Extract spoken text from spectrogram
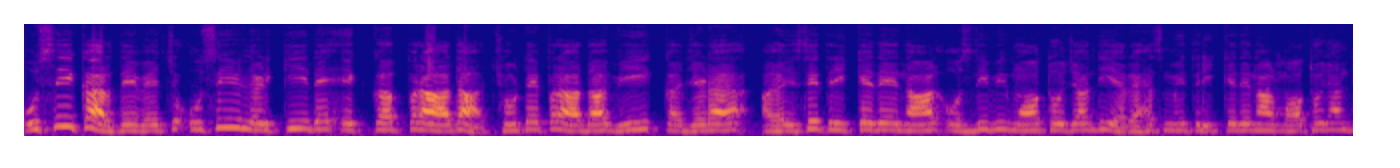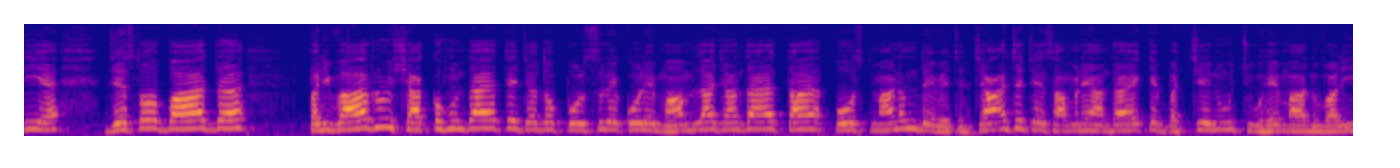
ਉਸੇ ਘਰ ਦੇ ਵਿੱਚ ਉਸੇ ਲੜਕੀ ਦੇ ਇੱਕ ਭਰਾ ਦਾ, ਛੋਟੇ ਭਰਾ ਦਾ ਵੀ ਕ- ਜਿਹੜਾ ਇਸੇ ਤਰੀਕੇ ਦੇ ਨਾਲ ਉਸ ਦੀ ਵੀ ਮੌਤ ਹੋ ਜਾਂਦੀ ਹੈ। ਰਹੱਸਮਈ ਤਰੀਕੇ ਦੇ ਨਾਲ ਮੌਤ ਹੋ ਜਾਂਦੀ ਹੈ। ਜਿਸ ਤੋਂ ਬਾਅਦ ਪਰਿਵਾਰ ਨੂੰ ਸ਼ੱਕ ਹੁੰਦਾ ਹੈ ਤੇ ਜਦੋਂ ਪੁਲਿਸ ਦੇ ਕੋਲੇ ਮਾਮਲਾ ਜਾਂਦਾ ਹੈ ਤਾਂ ਪੋਸਟਮਾਰਟਮ ਦੇ ਵਿੱਚ ਜਾਂਚ 'ਚ ਇਹ ਸਾਹਮਣੇ ਆਉਂਦਾ ਹੈ ਕਿ ਬੱਚੇ ਨੂੰ ਚੂਹੇ ਮਾਰਨ ਵਾਲੀ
